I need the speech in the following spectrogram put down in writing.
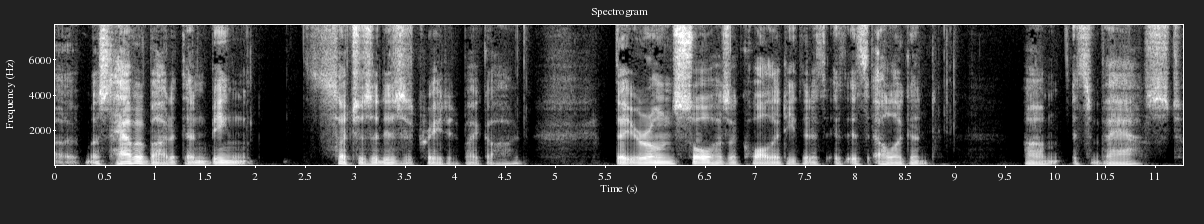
uh, must have about it then being such as it is created by God that your own soul has a quality that it's, it's elegant, um, it's vast,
